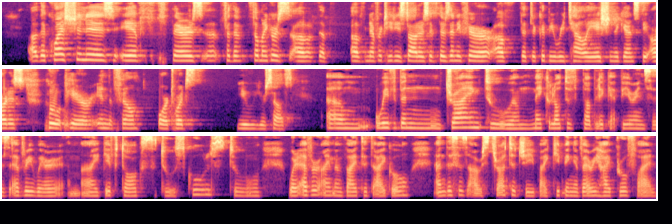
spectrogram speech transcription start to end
these artists. Uh, the question is if there's, uh, for the filmmakers of the of Nefertiti's daughters, if there's any fear of that there could be retaliation against the artists who appear in the film or towards you yourselves. Um, we've been trying to um, make a lot of public appearances everywhere. Um, I give talks to schools, to wherever I'm invited, I go. And this is our strategy by keeping a very high profile.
